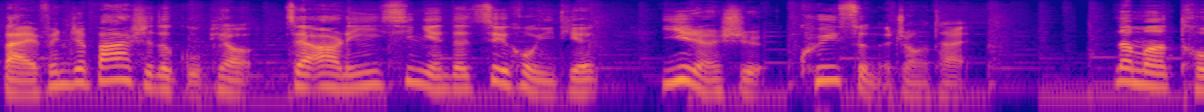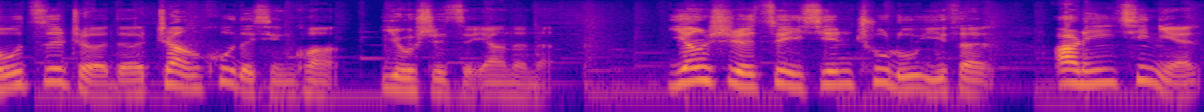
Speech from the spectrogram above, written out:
百分之八十的股票在2017年的最后一天依然是亏损的状态。那么，投资者的账户的情况又是怎样的呢？央视最新出炉一份2017年。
